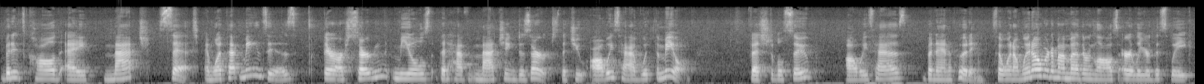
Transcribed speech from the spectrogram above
but it's called a match set. And what that means is there are certain meals that have matching desserts that you always have with the meal. Vegetable soup always has banana pudding. So when I went over to my mother-in-law's earlier this week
